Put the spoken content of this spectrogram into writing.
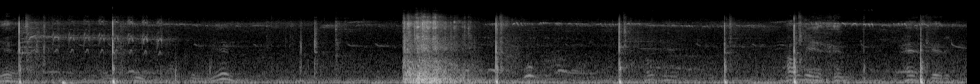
yeah. in. Okay. Okay. Let's get it.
